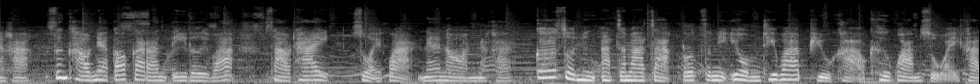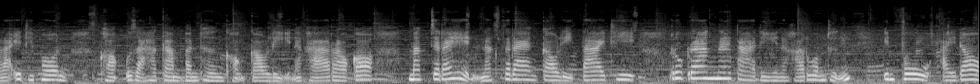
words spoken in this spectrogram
นะคะ ซึ่งเขาเนี่ยก็การันตีเลยว่า สาวไทย สวยกว่าแน่นอนนะคะ ก็ส่วนหนึ่งอาจจะมาจากรสนิยมที่ว่าผิวขาวคือความสวยค่ะ และอิทธิพลของอุตสาหกรรมบันเทิงของเกาหลีนะคะ เราก็มักจะได้เห็นนักแสดงเกาหลีใต้ที่รูปร่างหน้าตาดีนะคะ รวมถึงอินฟูไอดอล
